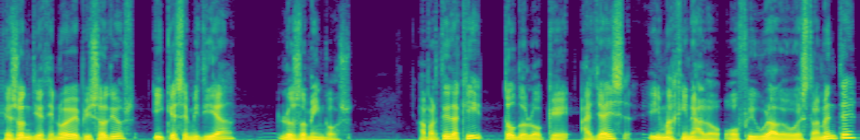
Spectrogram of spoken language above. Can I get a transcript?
que son 19 episodios y que se emitía los domingos. A partir de aquí, todo lo que hayáis imaginado o figurado en vuestra mente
